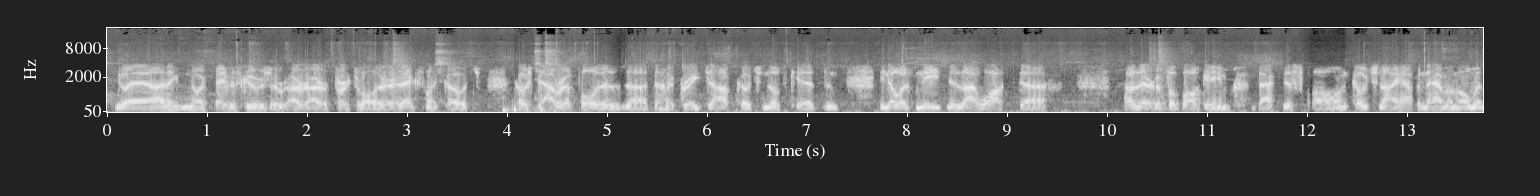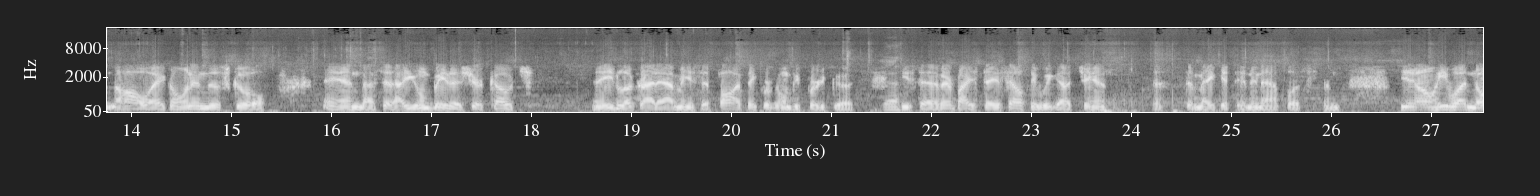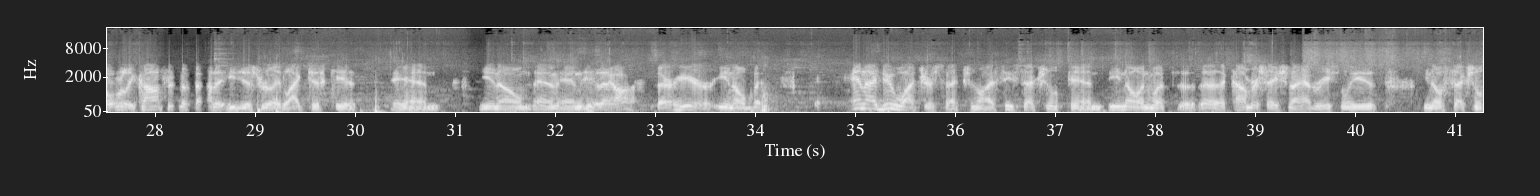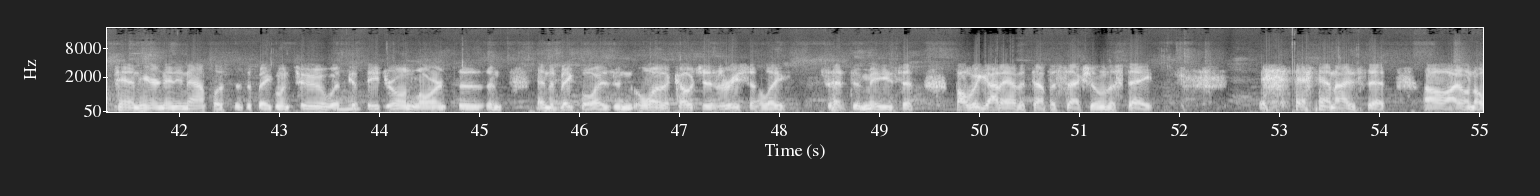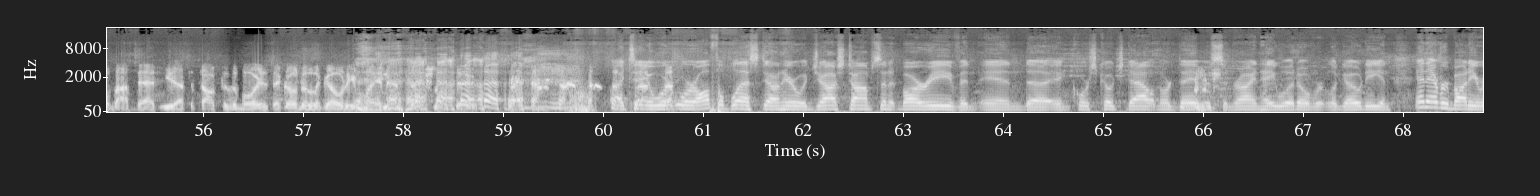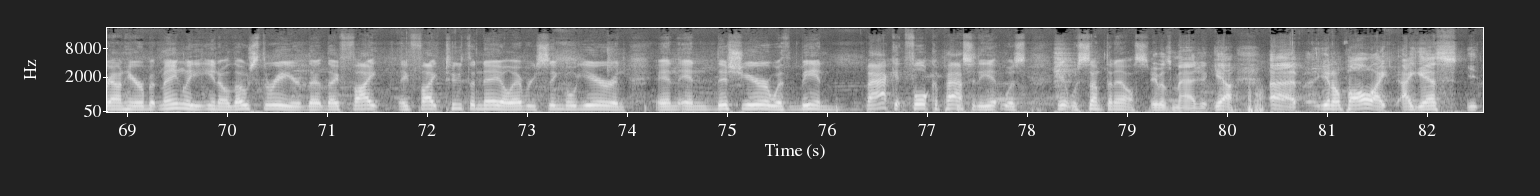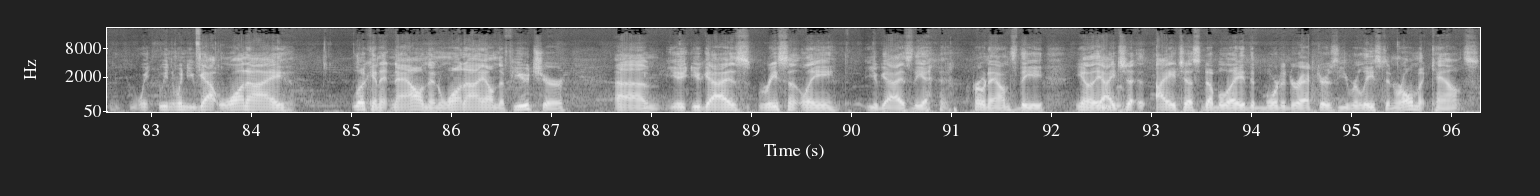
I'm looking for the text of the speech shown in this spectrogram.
Well, I think North Daviess Cougars are, are, are first of all, they're an excellent coach. Coach Dalrymple has uh, done a great job coaching those kids. And, you know, what's neat is I walked, uh, I was there at a football game back this fall, and Coach and I happened to have a moment in the hallway going into the school. And I said, How you going to be this year, Coach? And he looked right at me. He said, Paul, I think we're going to be pretty good. Yeah. He said, If everybody stays healthy, we got a chance to, to make it to Indianapolis. And, you know, he wasn't overly confident about it. He just really liked his kids. And, you know, and, and here they are. They're here, you know, but, and I do watch your sectional. I see sectional 10, you know, and what the, the conversation I had recently is, you know, sectional 10 here in Indianapolis is a big one too with mm-hmm. Cathedral and Lawrence's and, and the big boys. And one of the coaches recently said to me, he said, Paul, we got to have the toughest sectional in the state. and I said, "Oh, I don't know about that. You have to talk to the boys that go to Loogootee and play in that sectional too." I tell you, we're, we're awful blessed down here with Josh Thompson at Barr-Reeve and and, uh, and of course Coach Dow at North Daviess and Ryan Haywood over at Lagodi and, and everybody around here. But mainly, you know, those three are they they fight they fight tooth and nail every single year. And and and this year with being back at full capacity, it was it was something else. It was magic. Yeah. Uh, you know, Paul, I, I guess when you've got one eye looking at now and then one eye on the future, um, you, you guys recently, you guys, the pronouns, the, you know, the IHSAA, the board of directors, you released enrollment counts.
